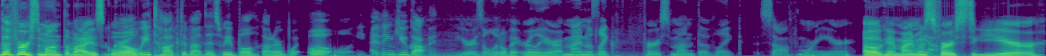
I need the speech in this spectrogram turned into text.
the first month of high school. Girl, we talked about this. We both got our boy. Oh, well, I think you got yours a little bit earlier. Mine was like first month of like sophomore year. oh, okay, mine was Yeah. first year,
